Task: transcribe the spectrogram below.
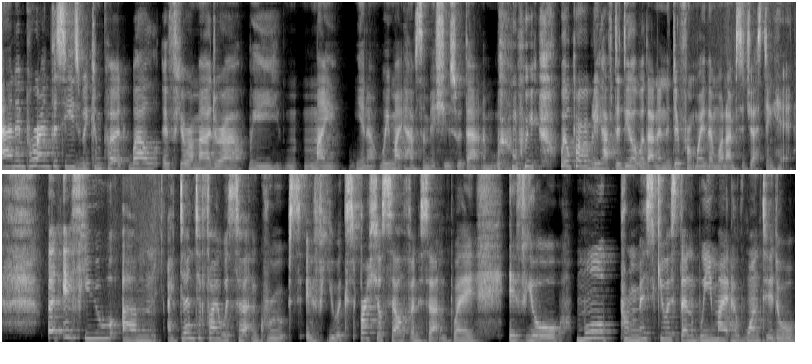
And in parentheses, we can put, well, if you're a murderer, we might, you know, we might have some issues with that. And we, we'll probably have to deal with that in a different way than what I'm suggesting here. But if you um, identify with certain groups, if you express yourself in a certain way, if you're more promiscuous than we might have wanted or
